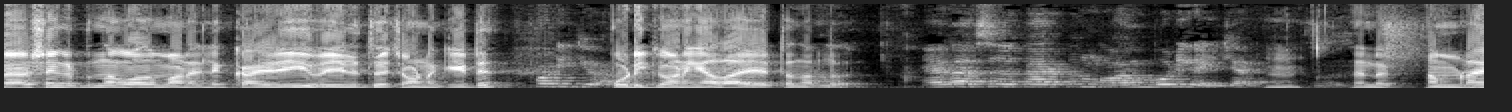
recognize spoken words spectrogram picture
റേഷൻ കിട്ടുന്ന ഗോതമ്പാണെങ്കിലും കഴുകി വെയിലത്ത് വെച്ച് ഉണക്കിയിട്ട് പൊടിക്കുവാണെങ്കിൽ അതാ ഏറ്റവും നല്ലത്. നമ്മുടെ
